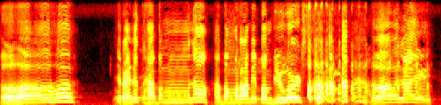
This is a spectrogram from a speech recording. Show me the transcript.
Oh, oh, oh. Ranat, habang ano, habang marami pang viewers. Nawawala eh.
